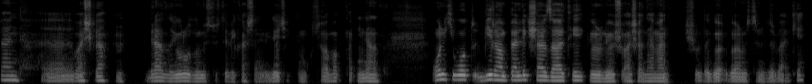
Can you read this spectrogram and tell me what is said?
Ben e, başka biraz da yoruldum üst üste birkaç tane video çektim kusura bakmayın inanın. 12 volt 1 amperlik şarj aleti görülüyor şu aşağıda hemen şurada gör, görmüşsünüzdür belki.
